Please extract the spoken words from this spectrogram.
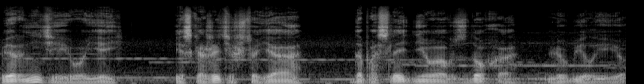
Верните его ей и скажите, что я до последнего вздоха любил ее.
